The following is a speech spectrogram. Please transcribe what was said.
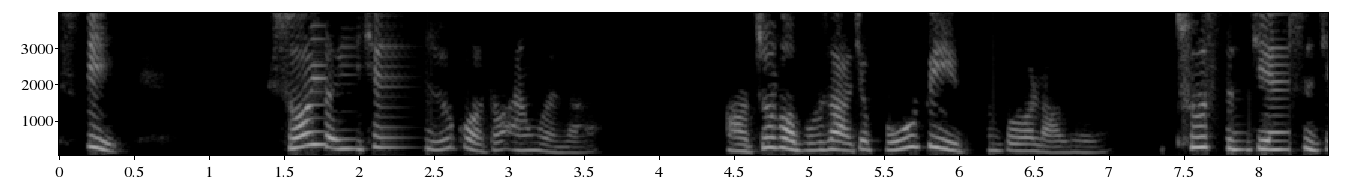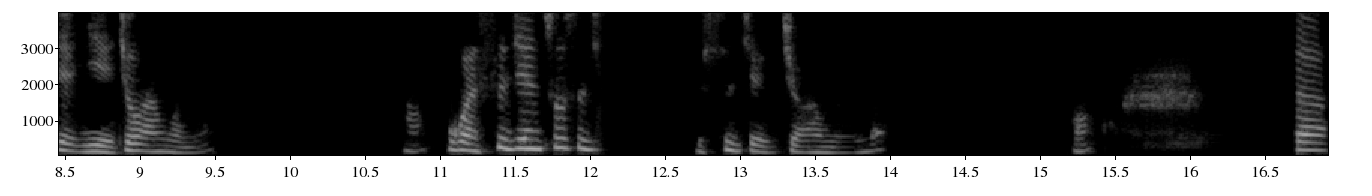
所以所有一切如果都安稳了，啊，诸佛菩萨就不必奔波劳碌，出世间世界也就安稳了。啊，不管世间出世间，世界就安稳了。好，呃，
